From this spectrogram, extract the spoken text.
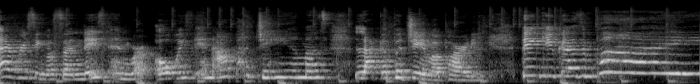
every single Sundays and we're always in our pajamas like a pajama party. Thank you guys and bye!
